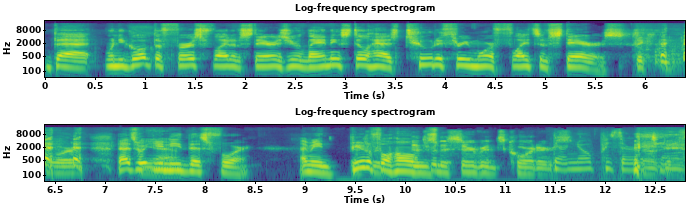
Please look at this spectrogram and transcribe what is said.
that when you go up the first flight of stairs, your landing still has two to three more flights of stairs. 64. That's what you need this for. I mean, beautiful That's for- homes. That's for the servants' quarters. There are no Oh, preservatives. damn.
